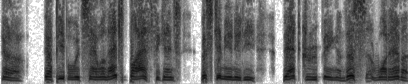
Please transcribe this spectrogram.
you know, there are people would say, well, that's biased against this community, that grouping and this or whatever.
